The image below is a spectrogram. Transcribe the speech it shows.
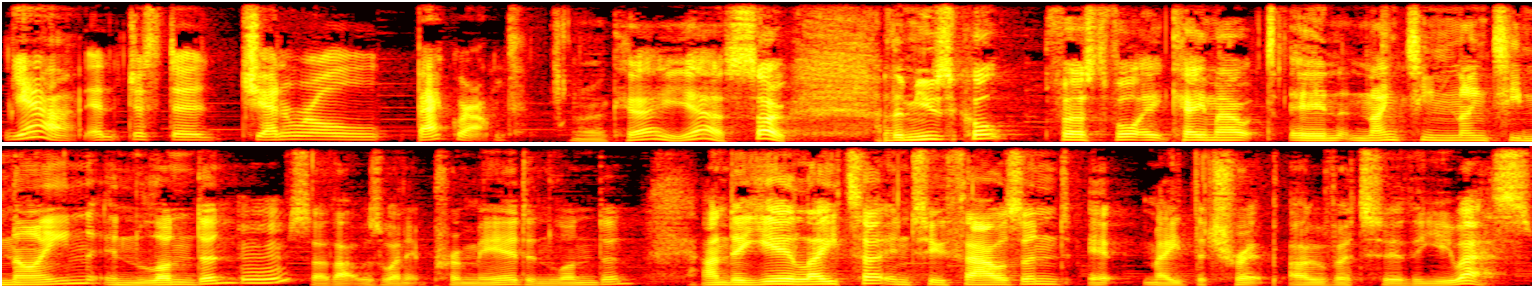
Yeah, and just a general background. Okay, yeah. So, the musical, first of all, it came out in 1999 in London. Mm-hmm. So, that was when it premiered in London. And a year later, in 2000, it made the trip over to the US.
